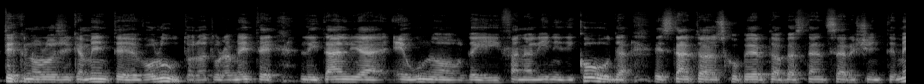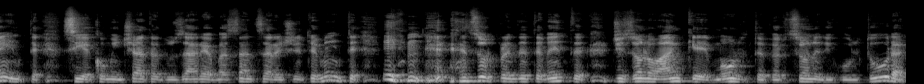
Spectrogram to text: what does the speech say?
tecnologicamente evoluto. Naturalmente l'Italia è uno dei fanalini di coda, è stata scoperta abbastanza recentemente, si è cominciata ad usare abbastanza recentemente e sorprendentemente ci sono anche molte persone di cultura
